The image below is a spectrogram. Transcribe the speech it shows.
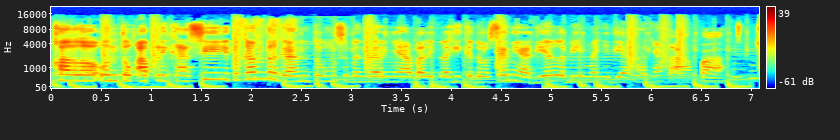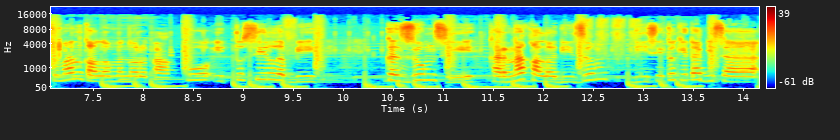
kalau untuk aplikasi itu kan tergantung sebenarnya balik lagi ke dosen ya dia lebih menyediakannya ke apa. Cuman kalau menurut aku itu sih lebih ke Zoom sih karena kalau di Zoom di situ kita bisa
